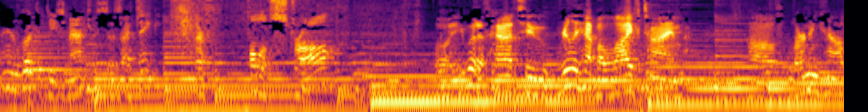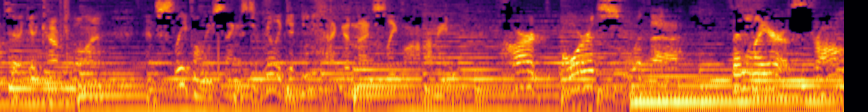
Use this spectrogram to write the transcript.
Man, look at these mattresses. I think they're full of straw. Well, you would have had to really have a lifetime of learning how to get comfortable and, and sleep on these things to really get any kind of good night's sleep on them. I mean, hard boards with a thin layer of straw.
